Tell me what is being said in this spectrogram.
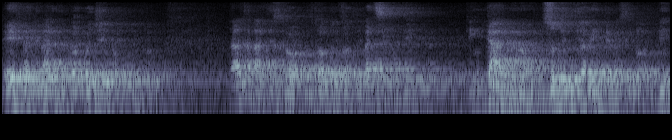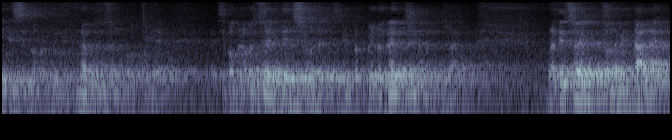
e arrivare al corpo oggetto unico. Dall'altra parte si trova di fronte dei pazienti che incarnano soggettivamente questi corpi e si trovano quindi in una posizione un po' come eh, si in una posizione di tensione rispetto a quello che la medicina potrebbe fare. Una tensione fondamentale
